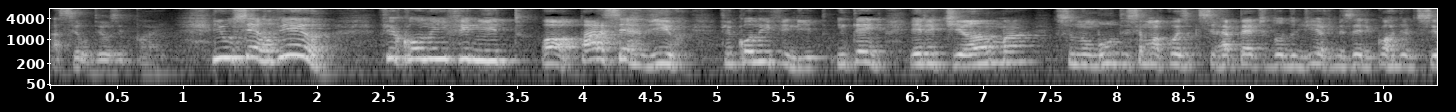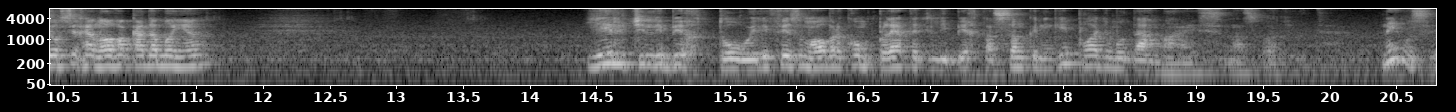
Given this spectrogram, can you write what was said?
a seu Deus e Pai. E o servir ficou no infinito. Ó, para servir ficou no infinito. Entende? Ele te ama, isso não muda, isso é uma coisa que se repete todo dia. As misericórdias do Senhor se renovam a cada manhã. E ele te libertou, ele fez uma obra completa de libertação que ninguém pode mudar mais na sua vida, nem você.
